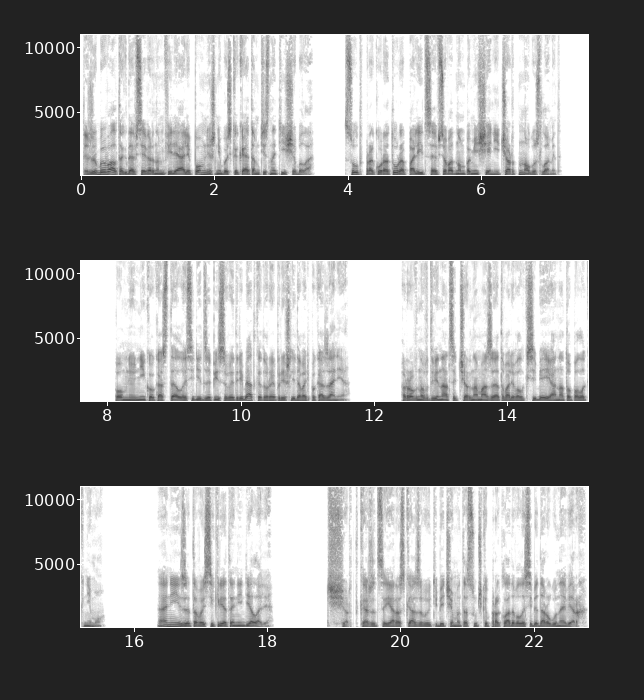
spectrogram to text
Ты же бывал тогда в северном филиале, помнишь, небось, какая там теснотища была? Суд, прокуратура, полиция, все в одном помещении, черт ногу сломит. Помню, Нико Костелло сидит, записывает ребят, которые пришли давать показания. Ровно в двенадцать черномазы отваливал к себе, и она топала к нему. Они из этого секрета не делали. Черт, кажется, я рассказываю тебе, чем эта сучка прокладывала себе дорогу наверх.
